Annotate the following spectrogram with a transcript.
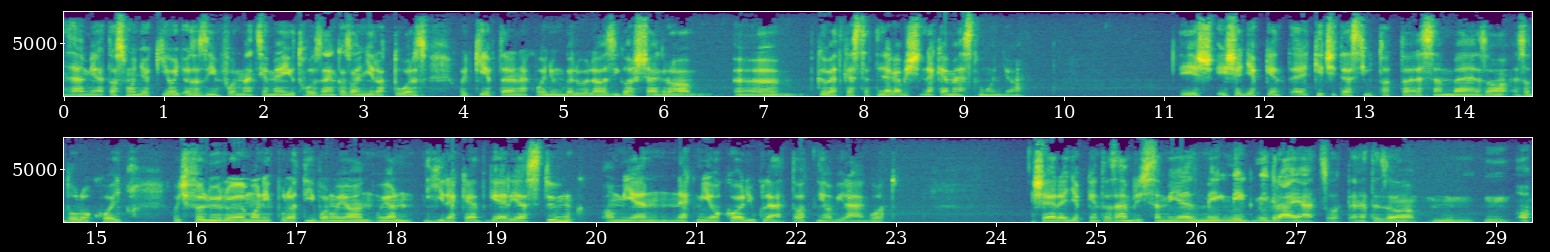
az elmélet azt mondja ki, hogy az az információ, amely jut hozzánk, az annyira torz, hogy képtelenek vagyunk belőle az igazságra ö, következtetni, legalábbis nekem ezt mondja. És, és egyébként egy kicsit ezt juttatta eszembe ez a, ez a dolog, hogy, hogy fölülről manipulatívan olyan, olyan híreket gerjesztünk, amilyennek mi akarjuk láttatni a világot. És erre egyébként az Ambridge személye ez még, még, még rájátszott, tehát ez a, a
